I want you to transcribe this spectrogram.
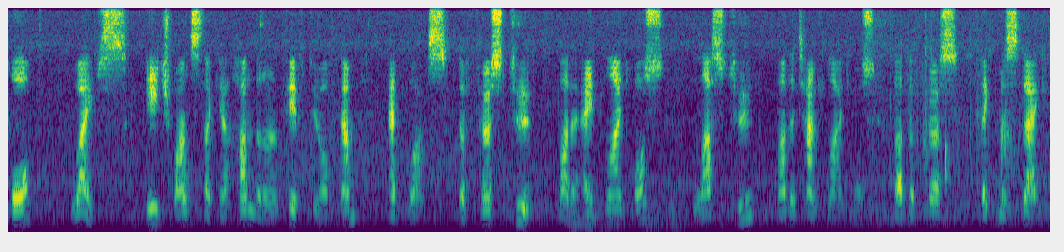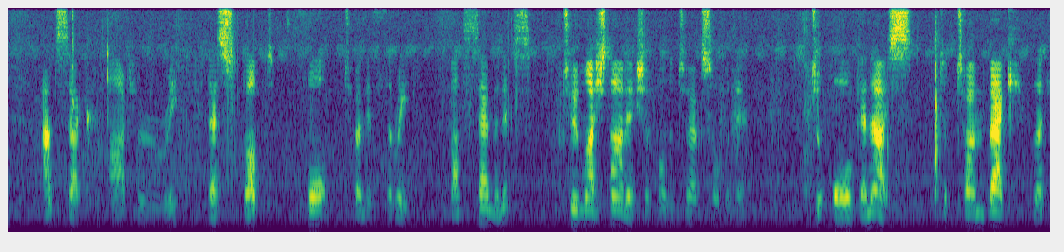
four waves. Each one's like 150 of them at once. The first two by the 8th light horse, last two by the 10th light horse. But the first big mistake, Anzac artillery, that stopped 4.23. About 10 minutes, too much time actually for the Turks over there to organize to turn back like,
